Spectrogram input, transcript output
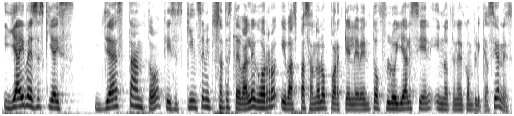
Y hay veces que ya es, ya es tanto que dices 15 minutos antes te vale gorro y vas pasándolo porque el evento fluye al 100 y no tener complicaciones.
